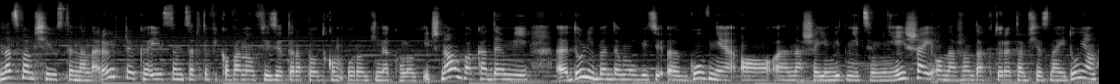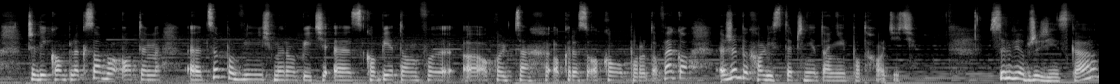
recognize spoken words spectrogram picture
Nazywam się Justyna Narojczyk, jestem certyfikowaną fizjoterapeutką uroginekologiczną. W Akademii Duli będę mówić e, głównie o e, naszej miednicy mniejszej, o narządach, które tam się znajdują, czyli kompleksowo o tym, e, co powinniśmy robić z kobietą w okolicach okresu okołoporodowego, żeby holistycznie do niej podchodzić. Sylwia Brzezińska.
